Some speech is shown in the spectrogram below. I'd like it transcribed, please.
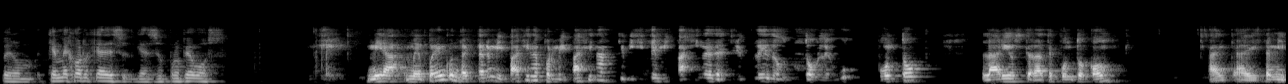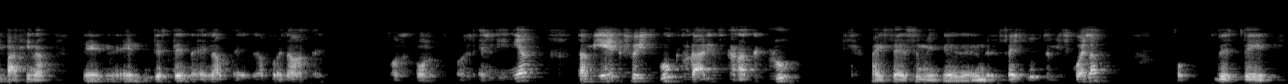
pero qué mejor que de, su, propia voz. Mira, me pueden contactar en mi página, por mi página, que visiten mi página de www.larioskarate.com. Ahí, ahí está mi página este, en, la, en línea. También Facebook, Larios Karate Club. Ahí está es mi, el Facebook de mi escuela. Este,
